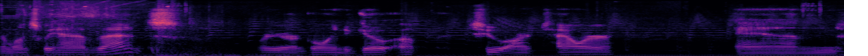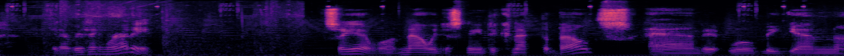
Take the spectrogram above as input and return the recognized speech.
And once we have that, we are going to go up to our tower and get everything ready. So yeah, well now we just need to connect the belts and it will begin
